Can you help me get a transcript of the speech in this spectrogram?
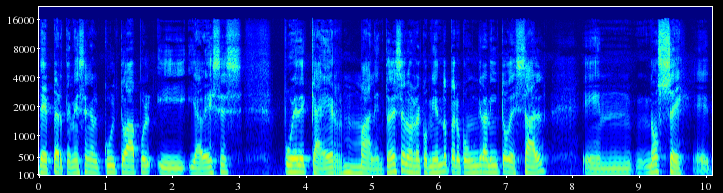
de pertenecen al culto Apple y, a veces puede caer mal. Entonces se los recomiendo, pero con un granito de sal. Eh, no sé, eh,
